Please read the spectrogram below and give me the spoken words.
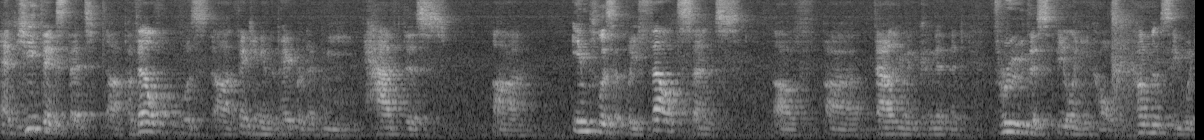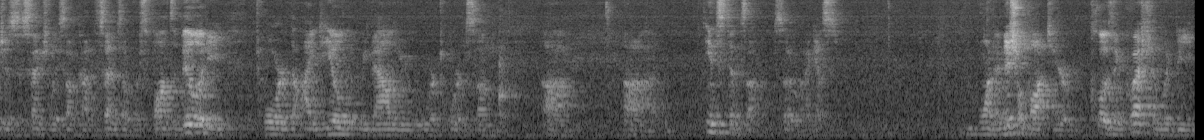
and he thinks that uh, Pavel was uh, thinking in the paper that we have this uh, implicitly felt sense of uh, value and commitment through this feeling he calls incumbency, which is essentially some kind of sense of responsibility toward the ideal that we value or toward some uh, uh, instance of it. So I guess one initial thought to your closing question would be,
